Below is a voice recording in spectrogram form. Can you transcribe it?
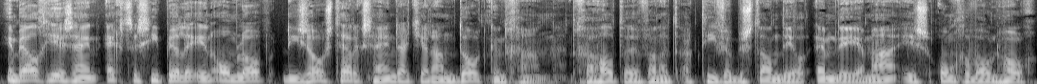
In België zijn ecstasypillen in omloop die zo sterk zijn dat je eraan dood kunt gaan. Het gehalte van het actieve bestanddeel MDMA is ongewoon hoog.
